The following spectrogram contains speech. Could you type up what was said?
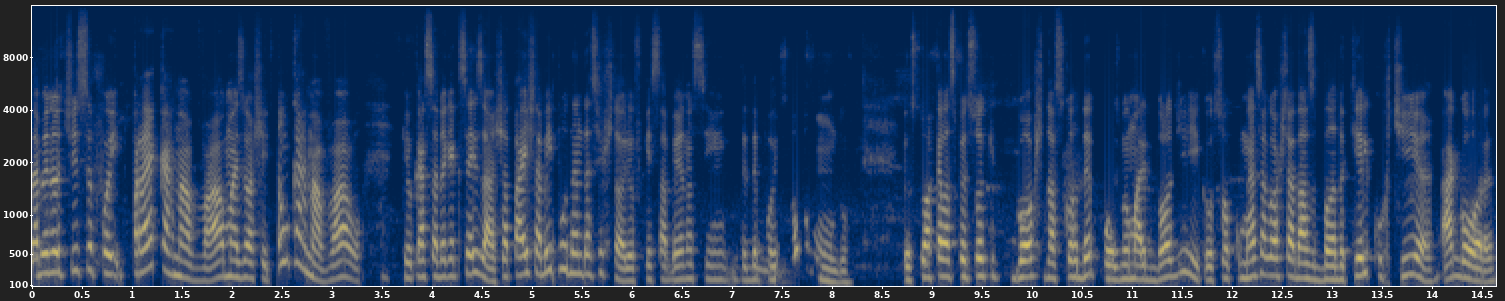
a minha notícia foi pré-carnaval, mas eu achei tão carnaval que eu quero saber o que, é que vocês acham. A Thaís tá bem por dentro dessa história. Eu fiquei sabendo, assim, depois de todo mundo. Eu sou aquelas pessoas que gostam das cores depois. Meu marido bola de rico. Eu só começo a gostar das bandas que ele curtia agora.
